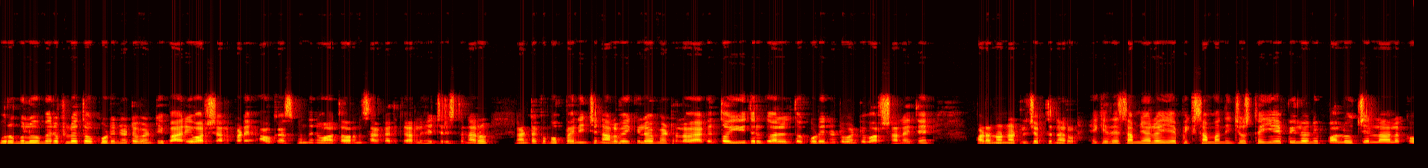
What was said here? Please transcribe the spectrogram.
ఉరుములు మెరుపులతో కూడినటువంటి భారీ వర్షాలు పడే అవకాశం ఉందని వాతావరణ శాఖ అధికారులు హెచ్చరిస్తున్నారు. గంటకు ముప్పై నుంచి నలభై కిలోమీటర్ల వేగంతో ఈదురుగాలులతో కూడినటువంటి వర్షాలు అయితే పడనున్నట్లు చెప్తున్నారు. ఇక ఇదే సమయంలో ఏపీకి సంబంధించి చూస్తే ఏపీలోని పలు జిల్లాలకు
